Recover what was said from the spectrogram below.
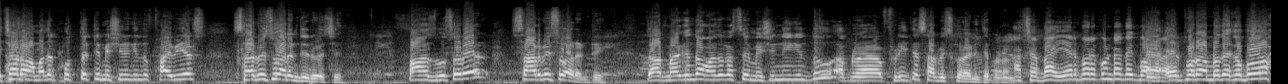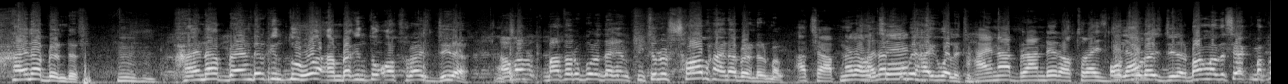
এছাড়াও আমাদের প্রত্যেকটি মেশিনে কিন্তু ফাইভ ইয়ার্স সার্ভিস ওয়ারেন্টি রয়েছে। পাঁচ বছরের সার্ভিস ওয়ারেন্টি। তো আপনারা কিন্তু আমাদের কাছে মেশিন নিয়ে কিন্তু আপনারা ফ্রিতে সার্ভিস করে নিতে পারেন আচ্ছা ভাই এরপরে কোনটা দেখব হ্যাঁ, এরপরে আমরা দেখাবো হায়না ব্র্যান্ডের। হায়না ব্র্যান্ডের কিন্তু আমরা কিন্তু অথরাইজ ডিলার আমার মাথার উপরে দেখেন পিছনের সব হায়না ব্র্যান্ডের মাল। আচ্ছা আপনারা হচ্ছে খুবই হাই কোয়ালিটি হায়না ব্র্যান্ডের অথরাইজ ডিলার অথরাইজ ডিলার বাংলাদেশে একমাত্র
